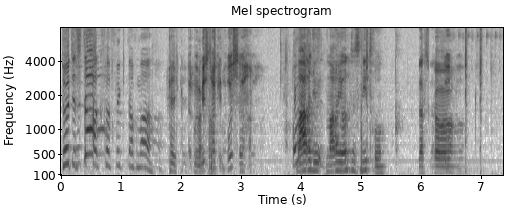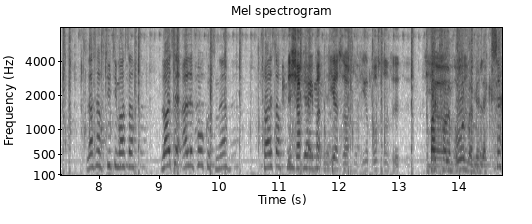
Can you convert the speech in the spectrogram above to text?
Tötet Stark, verfickt nochmal. Ich, Aber Mist, Target, wo ist er? Mario, Mario unten ist Nitro. Let's go. Lass auf TT Master. Leute, alle fokussen, ne? Scheiß auf Ich hab ja jemanden, die Sachen, die Brust und äh, Dia- voll im Boden bei mir, Lex.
